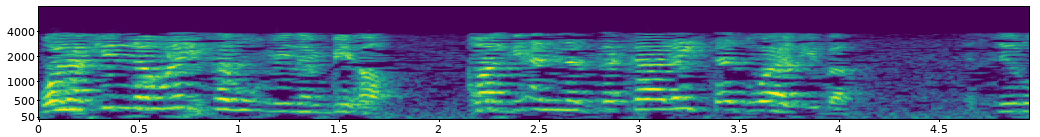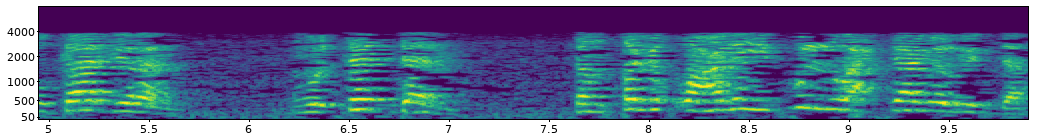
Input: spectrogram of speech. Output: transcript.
ولكنه ليس مؤمنا بها قال بأن الزكاة ليست واجبة. يصير كافرا مرتدا تنطبق عليه كل أحكام الردة.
